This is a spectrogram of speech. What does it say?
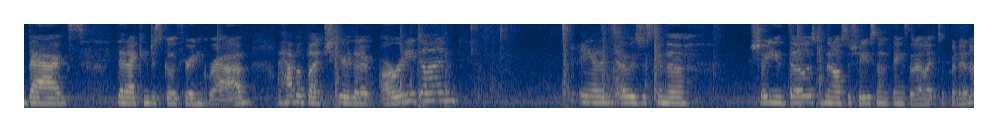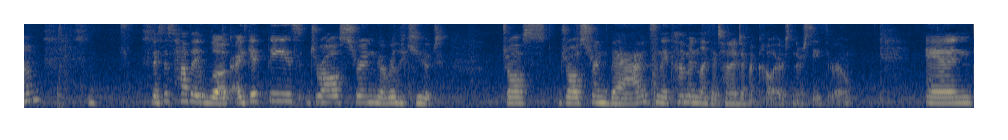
bags that I can just go through and grab. I have a bunch here that I've already done and I was just gonna show you those but then also show you some of the things that I like to put in them. This is how they look. I get these drawstring, they're really cute, draw, drawstring bags and they come in like a ton of different colors and they're see-through. And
